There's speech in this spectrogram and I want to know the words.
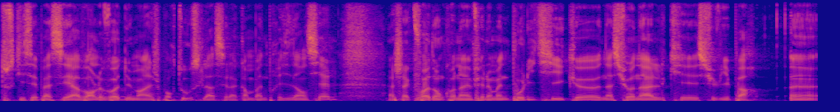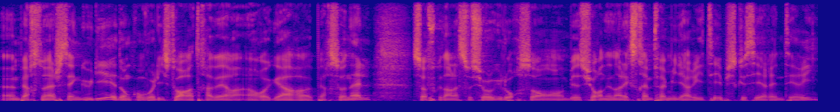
tout ce qui s'est passé avant le vote du mariage pour tous. Là, c'est la campagne présidentielle. À chaque fois, donc, on a un phénomène politique euh, national qui est suivi par un, personnage singulier, donc on voit l'histoire à travers un regard euh, personnel, sauf que dans la sociologue Lourson, bien sûr, on est dans l'extrême familiarité, puisque c'est Irène Terry,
